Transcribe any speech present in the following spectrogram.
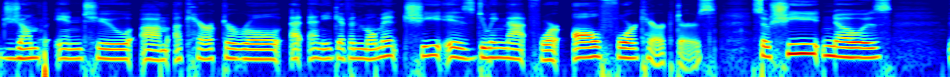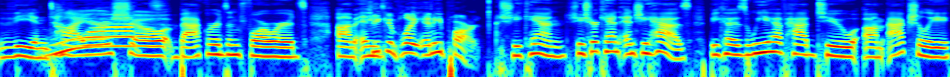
jump into um, a character role at any given moment. She is doing that for all four characters. So she knows the entire What? show backwards and forwards. Um, and she can play any part. she can. She sure can. And she has because we have had to um, actually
